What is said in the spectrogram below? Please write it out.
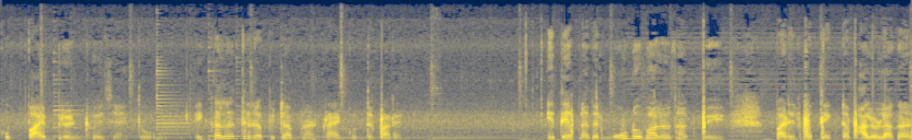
খুব ভাইব্রেন্ট হয়ে যায়। তো এই কালার থেরাপিটা আপনারা ট্রাই করতে পারেন। এতে আপনাদের মুডও ভালো থাকবে, বাড়ির প্রতি একটা ভালো লাগার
